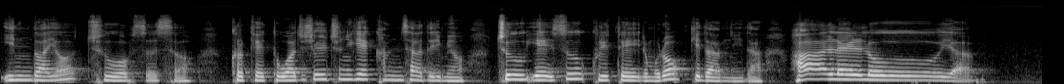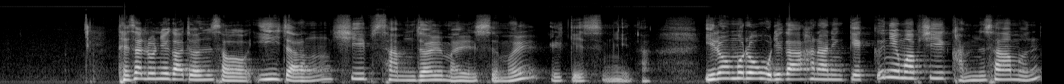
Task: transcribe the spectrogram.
인도하여 주옵소서. 그렇게 도와주실 주님께 감사드리며 주 예수 그리스도의 이름으로 기도합니다. 할렐루야. 데살로니가전서 2장 13절 말씀을 읽겠습니다. 이러므로 우리가 하나님께 끊임없이 감사함은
